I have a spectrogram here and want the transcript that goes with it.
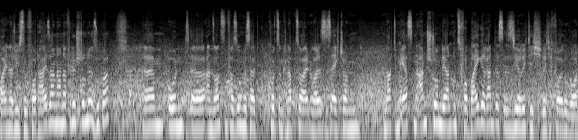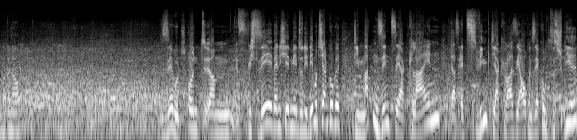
War ich natürlich sofort heiser nach einer Viertelstunde, super. Ähm, und äh, ansonsten versuchen wir es halt kurz und knapp zu halten, weil es ist echt schon nach dem ersten Ansturm, der an uns vorbeigerannt ist, ist es hier richtig, richtig voll geworden. Genau. Sehr gut. Und ähm, ich sehe, wenn ich hier mir so die Demo angucke, die Matten sind sehr klein. Das erzwingt ja quasi auch ein sehr kurzes Spiel.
